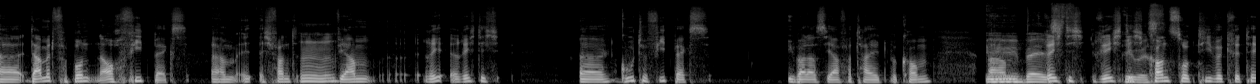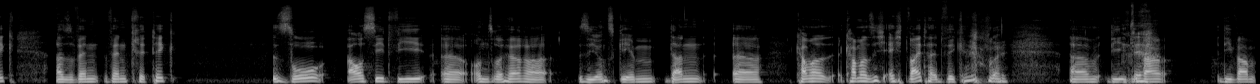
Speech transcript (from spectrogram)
äh, damit verbunden auch Feedbacks. Ähm, ich fand, mhm. wir haben richtig äh, gute Feedbacks über das Jahr verteilt bekommen. Ähm, richtig, richtig Übelst. konstruktive Kritik. Also wenn, wenn Kritik so aussieht, wie äh, unsere Hörer sie uns geben, dann äh, kann, man, kann man sich echt weiterentwickeln. Weil ähm, die, die, ja. war, die war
